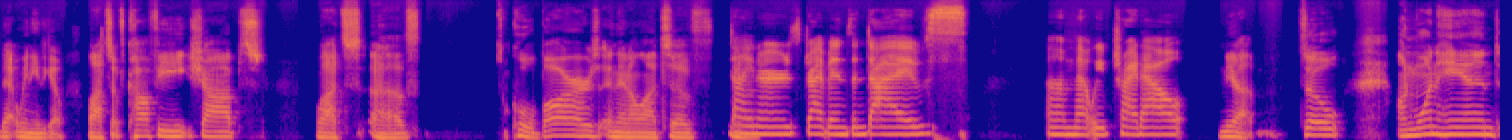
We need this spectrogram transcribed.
that we need to go. Lots of coffee shops, lots of cool bars, and then lots of you know, diners, drive-ins, and dives um, that we've tried out. Yeah. So, on one hand,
